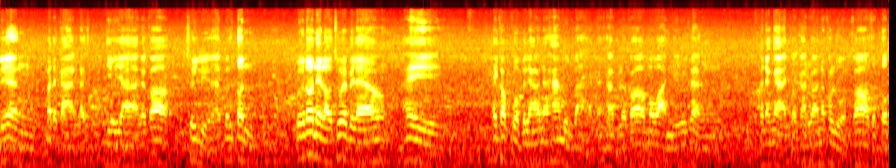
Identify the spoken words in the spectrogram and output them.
เรื่องมาตรการและเยียวยา แล้วก็ช่วยเหลือเบื้องต้นเบื้องต้นเนี่ยเราช่วยไปแล้วให้ ให้ครอบครัวไปแล้วนะห้าหมื่นบาทนะครับ แล้วก็เมื่อวานนี้ทางพนักงานของการว่านครหลวงก็สมทบ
